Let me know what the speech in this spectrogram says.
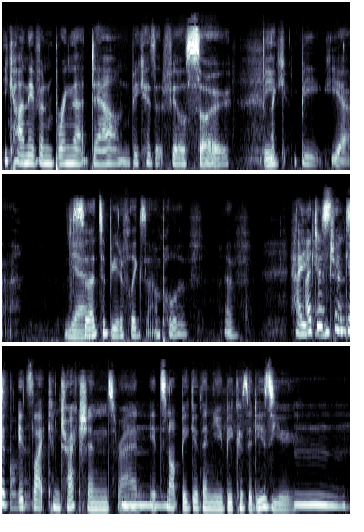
you can't even bring that down because it feels so. Big. like big, yeah. yeah. So that's a beautiful example of of how you I can just think it, it's it. like contractions, right? It's not bigger than you because it is you.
